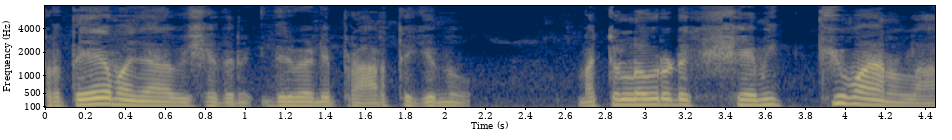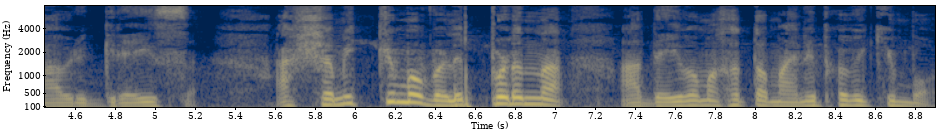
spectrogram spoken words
പ്രത്യേകമായി ഞാൻ വിഷയത്തിന് ഇതിനുവേണ്ടി പ്രാർത്ഥിക്കുന്നു. മറ്റുള്ളവരോട് ക്ഷമിക്കുവാനുള്ള ആ ഒരു ഗ്രേസ് ആ ക്ഷമിക്കുമ്പോൾ വെളിപ്പെടുന്ന ആ ദൈവമഹത്വം അനുഭവിക്കുമ്പോൾ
